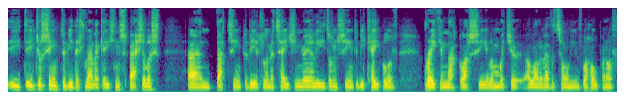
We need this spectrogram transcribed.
he, he just seems to be this relegation specialist, and that seemed to be his limitation. Really, he doesn't seem to be capable of breaking that glass ceiling, which a lot of Evertonians were hoping of.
